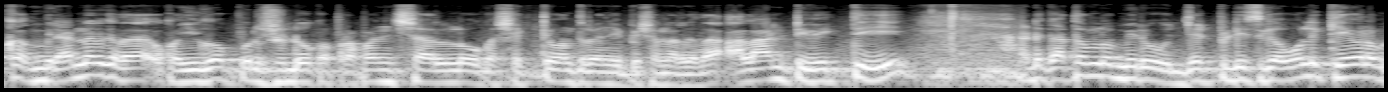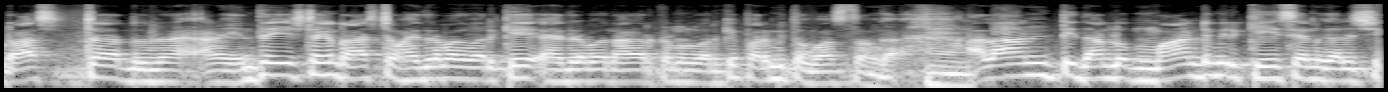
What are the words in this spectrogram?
ఒక మీరు అన్నారు కదా ఒక యుగ పురుషుడు ఒక ప్రపంచాల్లో ఒక శక్తివంతుడు అని చెప్పేసి అన్నారు కదా అలాంటి వ్యక్తి అంటే గతంలో మీరు జెడ్పీటీసీగా ఓన్లీ కేవలం రాష్ట్ర ఎంత ఇష్టం కానీ రాష్ట్రం హైదరాబాద్ వరకే హైదరాబాద్ నాగర్ కర్నూలు వరకే పరిమితం వాస్తవంగా. అలాంటి దాంట్లో మా అంటే మీరు కేసీఆర్ కలిసి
